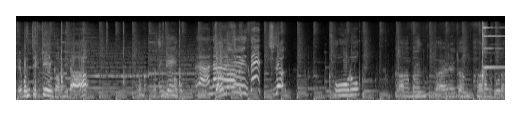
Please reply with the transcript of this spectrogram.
세 번째 게임 갑니다. 잠깐만, 나 준비 좀 하고. 하나, 잠깐만. 둘, 셋! 시작! 초록, 까만, 빨강, 파랑, 노랑.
